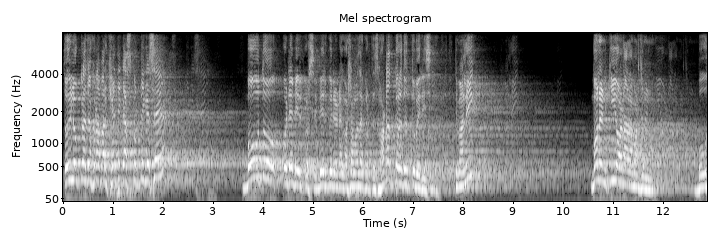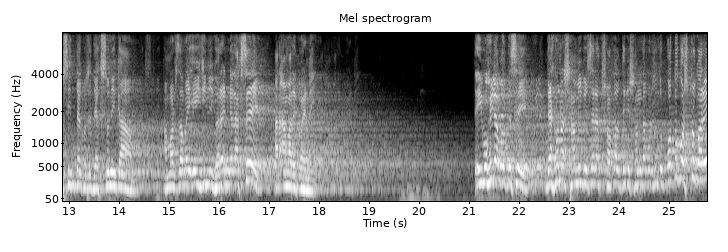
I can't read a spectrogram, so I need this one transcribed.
তো ওই লোকটা যখন আবার খেতে কাজ করতে গেছে বউ তো ওইটা বের করছে, বের করে ওটা মাজা করতেছে। হঠাৎ করে দৈত্য বেরিয়েছে। তুই মালিক, বলেন কি অর্ডার আমার জন্য? বউ চিন্তা করছে, দেখছ নি কাম? আমার জামাই এই জিনিস ঘরে এনে রাখছে আর আমারে কয় নাই। এই মহিলা বলতেছে, দেখো না স্বামী বেচারা সকাল থেকে সন্ধ্যা পর্যন্ত কত কষ্ট করে।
